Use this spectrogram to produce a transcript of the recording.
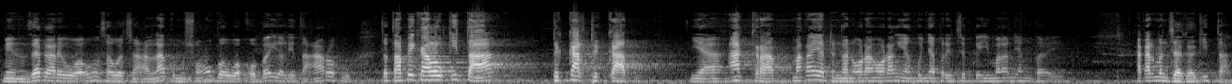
min dzakari wa untha wa ja'alnakum syu'uban wa qabaila lita'arafu. Tetapi kalau kita dekat-dekat ya akrab, maka ya dengan orang-orang yang punya prinsip keimanan yang baik akan menjaga kita.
